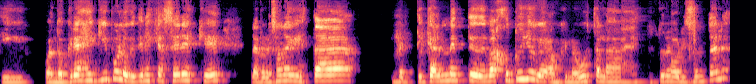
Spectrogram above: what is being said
Y cuando creas equipo, lo que tienes que hacer es que la persona que está verticalmente debajo tuyo, que aunque me gustan las estructuras horizontales,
